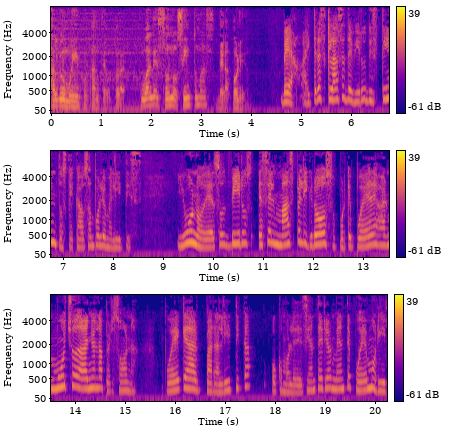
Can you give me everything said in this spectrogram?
Algo muy importante, doctora. ¿Cuáles son los síntomas de la polio? Vea, hay tres clases de virus distintos que causan poliomielitis. Y uno de esos virus es el más peligroso porque puede dejar mucho daño en la persona. Puede quedar paralítica o, como le decía anteriormente, puede morir.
